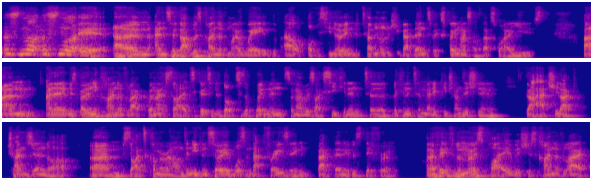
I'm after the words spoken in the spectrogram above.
"That's not, that's not it." Um, and so that was kind of my way, without obviously knowing the terminology back then, to explain myself. That's what I used. Um, and then it was only kind of like when I started to go to the doctor's appointments and I was like seeking into looking into medically transitioning that actually like transgender um, started to come around. And even so, it wasn't that phrasing back then; it was different. And I think for the most part, it was just kind of like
